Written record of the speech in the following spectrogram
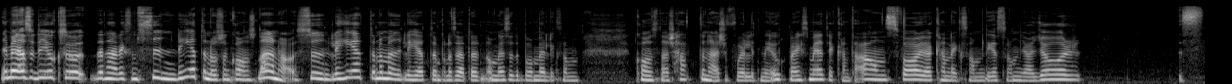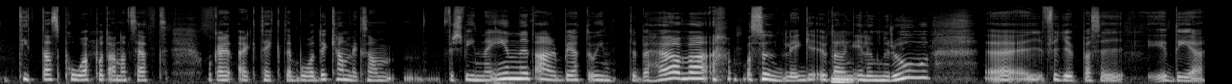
Nej, men alltså det är också den här liksom synligheten då som konstnären har. Synligheten och möjligheten på något sätt att om jag sätter på mig liksom konstnärshatten här så får jag lite mer uppmärksamhet. Jag kan ta ansvar. Jag kan liksom det som jag gör tittas på på ett annat sätt. Och ar- arkitekten både kan liksom försvinna in i ett arbete och inte behöva vara synlig utan Mm. i lugn och ro eh, fördjupa sig i det.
